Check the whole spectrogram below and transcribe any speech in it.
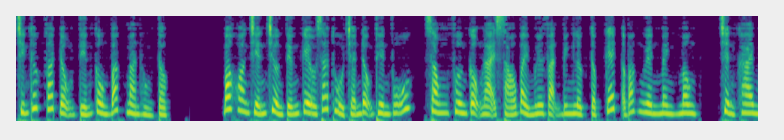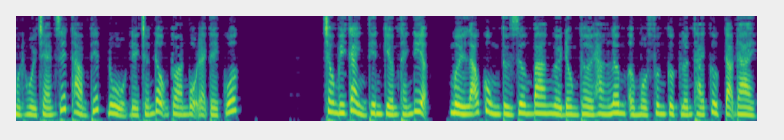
chính thức phát động tiến công Bắc Man hùng tộc. Bắc hoang chiến trường tiếng kêu sát thủ chấn động thiên vũ, song phương cộng lại 6-70 vạn binh lực tập kết ở Bắc Nguyên mênh mông, triển khai một hồi chém giết thảm thiết đủ để chấn động toàn bộ đại tề quốc. Trong bí cảnh thiên kiếm thánh địa, mười lão cùng từ dương ba người đồng thời hàng lâm ở một phương cực lớn thái cực đạo đài.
